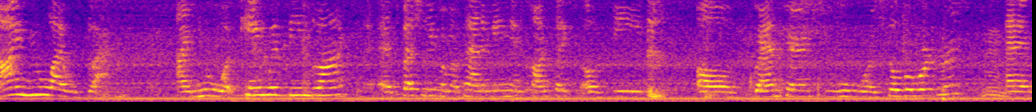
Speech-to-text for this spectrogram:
I knew I was black. I knew what came with being black, especially from a Panamanian context of being of grandparents who were silver workers and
